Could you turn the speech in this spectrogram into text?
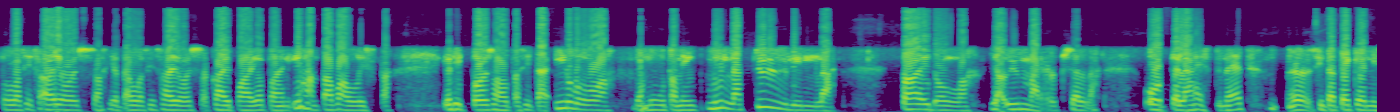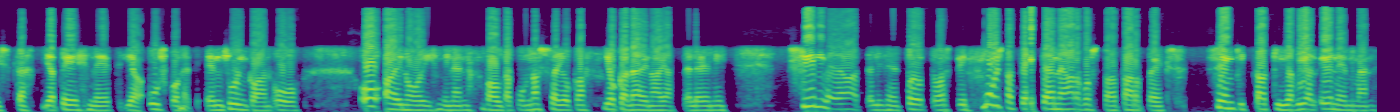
tuollaisissa ajoissa ja tällaisissa ajoissa kaipaa jotain ihan tavallista. Ja sitten toisaalta sitä iloa ja muuta, niin millä tyylillä, taidolla ja ymmärryksellä olette lähestyneet sitä tekemistä ja tehneet. Ja uskon, että en suinkaan ole, ole ainoa ihminen valtakunnassa, joka, joka näin ajattelee, niin sille ajattelisin, että toivottavasti muistatte, että ne arvostaa tarpeeksi senkin takia vielä enemmän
